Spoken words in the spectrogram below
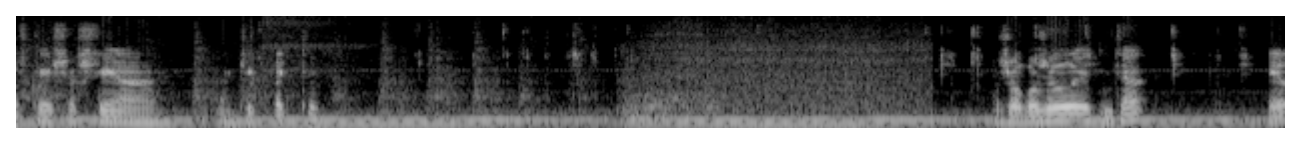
Juste aller chercher un, un jetpack. Bonjour, bonjour, y'a Eh oh.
